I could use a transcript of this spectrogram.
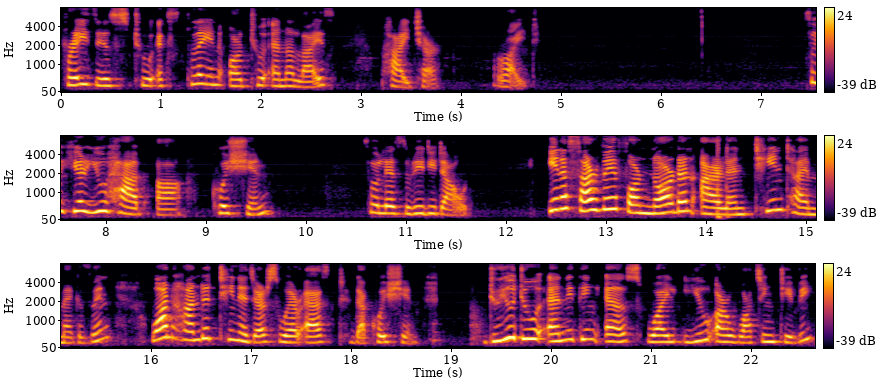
phrases to explain or to analyze pie chart. Right. So here you have a question. So let's read it out. In a survey for Northern Ireland Teen Time magazine, 100 teenagers were asked the question Do you do anything else while you are watching TV?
